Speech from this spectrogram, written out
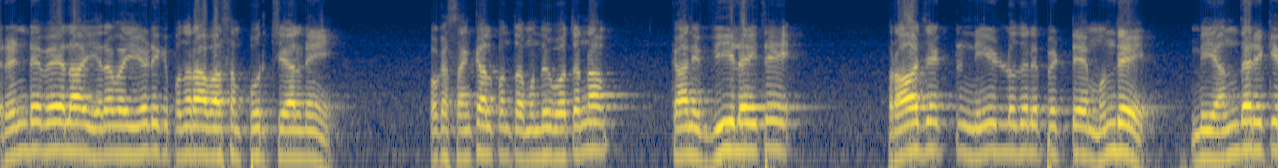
రెండు వేల ఇరవై ఏడుకి పునరావాసం పూర్తి చేయాలని ఒక సంకల్పంతో ముందుకు పోతున్నాం. కానీ వీలైతే ప్రాజెక్టు నీళ్ళు వదిలిపెట్టే ముందే మీ అందరికీ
